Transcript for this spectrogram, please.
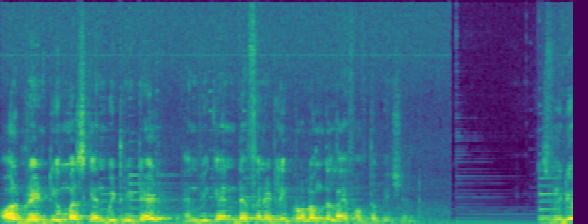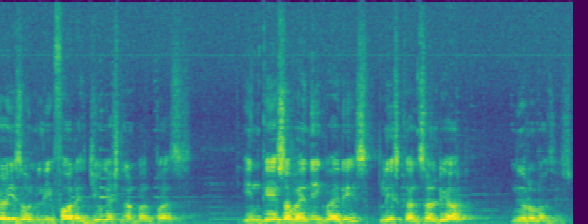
all brain tumors can be treated and we can definitely prolong the life of the patient. This video is only for educational purpose. In case of any queries, please consult your neurologist.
